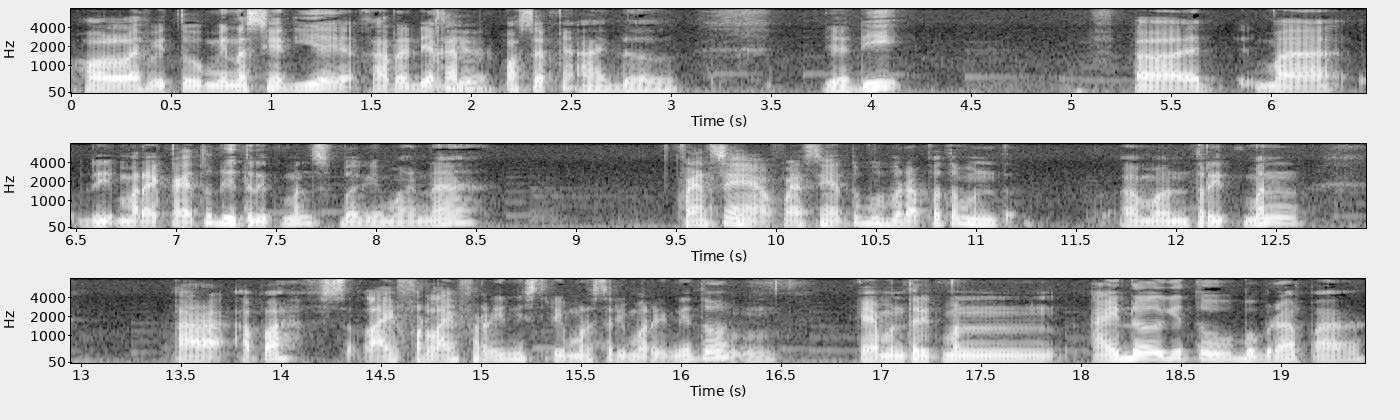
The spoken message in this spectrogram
Hololive itu minusnya dia ya karena dia kan Iya. konsepnya idol. Jadi eh, ma- di- mereka itu di treatment sebagaimana fansnya ya. Fansnya itu beberapa tuh men, men-treatment kara- apa liver liver ini streamer streamer ini tuh kayak men-treatment idol gitu beberapa.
